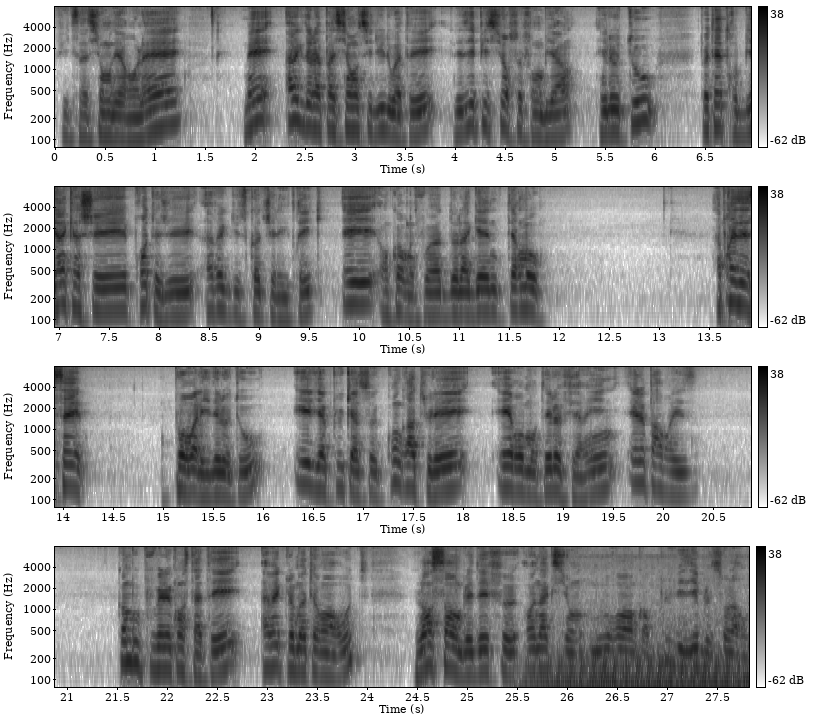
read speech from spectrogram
Fixation des relais, mais avec de la patience et du doigté, les épissures se font bien et le tout peut être bien caché, protégé avec du scotch électrique et encore une fois de la gaine thermo. Après essai, pour valider le tout, il n'y a plus qu'à se congratuler et remonter le fairing et le pare-brise. Comme vous pouvez le constater, avec le moteur en route, l'ensemble des feux en action nous rend encore plus visibles sur la route.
